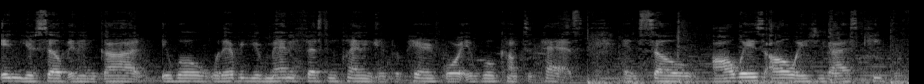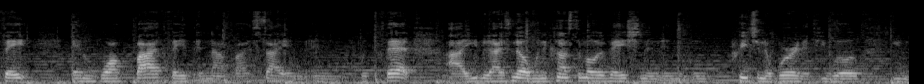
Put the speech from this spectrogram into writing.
in yourself and in God, it will, whatever you're manifesting, planning, and preparing for, it will come to pass. And so, always, always, you guys keep the faith and walk by faith and not by sight. And, and with that, uh, you guys know when it comes to motivation and, and, and preaching the word, if you will, you,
